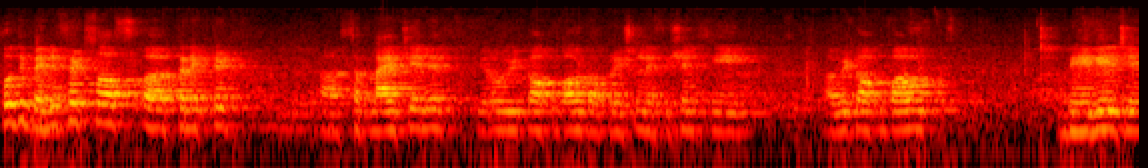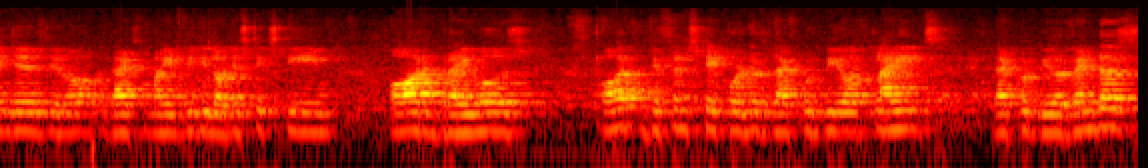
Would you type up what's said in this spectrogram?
So the benefits of uh, connected uh, supply chain is, you know, we talk about operational efficiency, uh, we talk about behavioral changes, you know, that might be the logistics team or drivers or different stakeholders that could be your clients, that could be your vendors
